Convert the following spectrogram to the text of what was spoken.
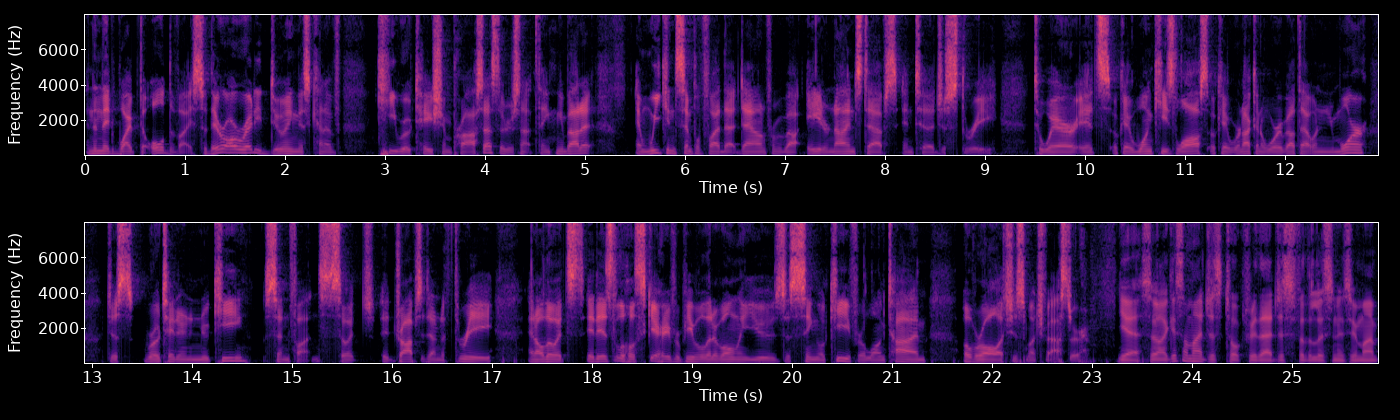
and then they'd wipe the old device. So they're already doing this kind of key rotation process. They're just not thinking about it. And we can simplify that down from about eight or nine steps into just three to where it's okay, one key's lost. Okay, we're not going to worry about that one anymore. Just rotate in a new key, send funds. So it, it drops it down to three. And although it's it is a little scary for people that have only used a single key for a long time, overall it's just much faster. Yeah, so I guess I might just talk through that just for the listeners who might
